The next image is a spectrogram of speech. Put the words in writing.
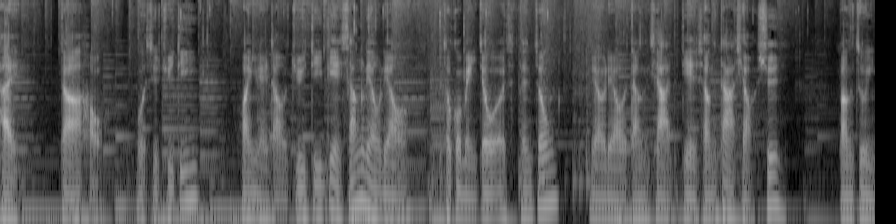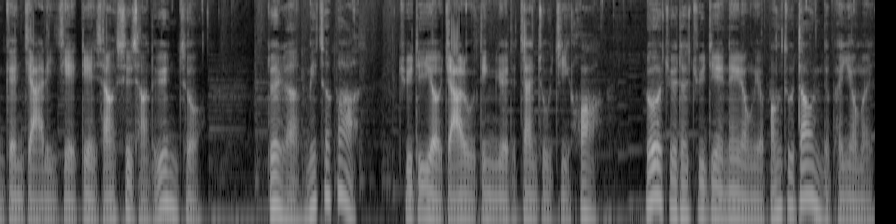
嗨，大家好，我是 GD，欢迎来到 GD 电商聊聊。透过每周二十分钟聊聊当下的电商大小事，帮助你更加理解电商市场的运作。对了，Mr. Boss，G D 有加入订阅的赞助计划。如果觉得 GD 的内容有帮助到你的朋友们，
